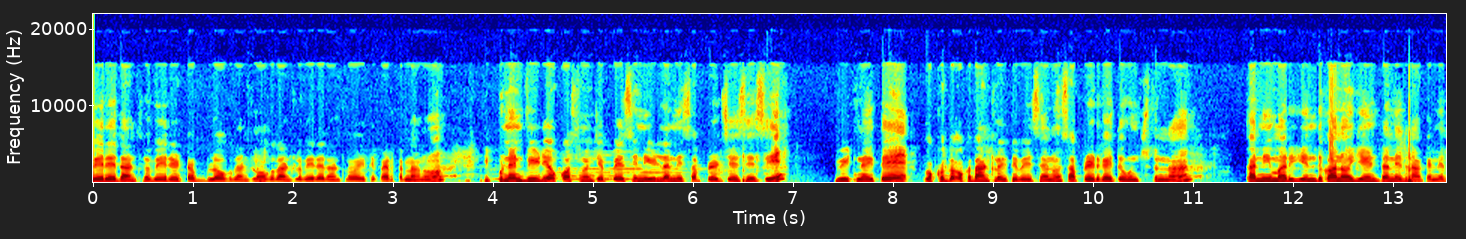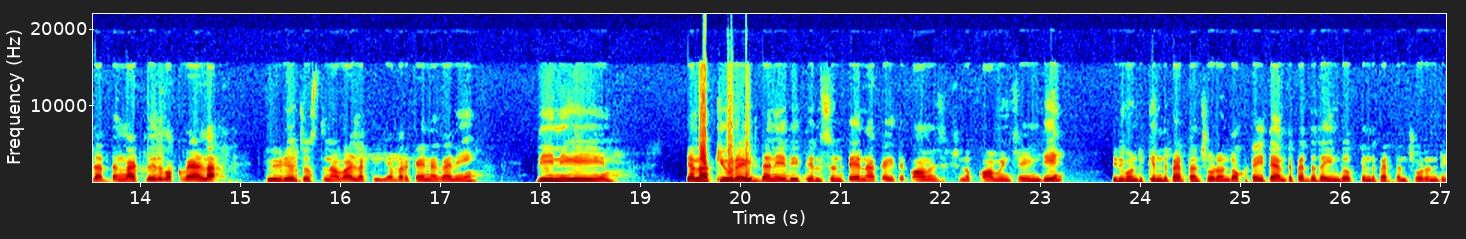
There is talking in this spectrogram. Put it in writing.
వేరే దాంట్లో వేరే టబ్లో ఒక దాంట్లో ఒక దాంట్లో వేరే దాంట్లో అయితే పెడుతున్నాను. ఇప్పుడు నేను వీడియో కోసం అని చెప్పేసి నీళ్ళన్నీ సపరేట్ చేసేసి వీటిని అయితే ఒక ఒక దాంట్లో అయితే వేసాను సపరేట్గా అయితే ఉంచుతున్నా. కానీ మరి ఎందుకనో ఏంటనేది నాకు అనేది అర్థం కావట్లేదు. ఒకవేళ వీడియో చూస్తున్న వాళ్ళకి ఎవరికైనా కానీ దీని ఎలా క్యూర్ అయ్యిద్ది అనేది తెలుసుంటే నాకైతే కామెంట్ సెక్షన్లో కామెంట్ చేయండి. ఇదిగోండి కింద పెడతాను చూడండి. ఒకటైతే ఎంత పెద్దదైందో కింద పెడతాను చూడండి.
